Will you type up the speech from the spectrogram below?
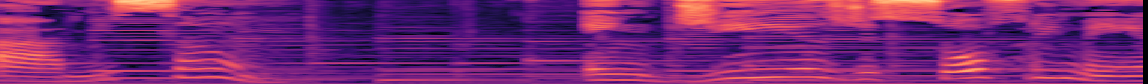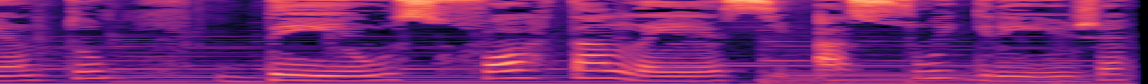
a missão. Em dias de sofrimento, Deus fortalece a sua igreja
